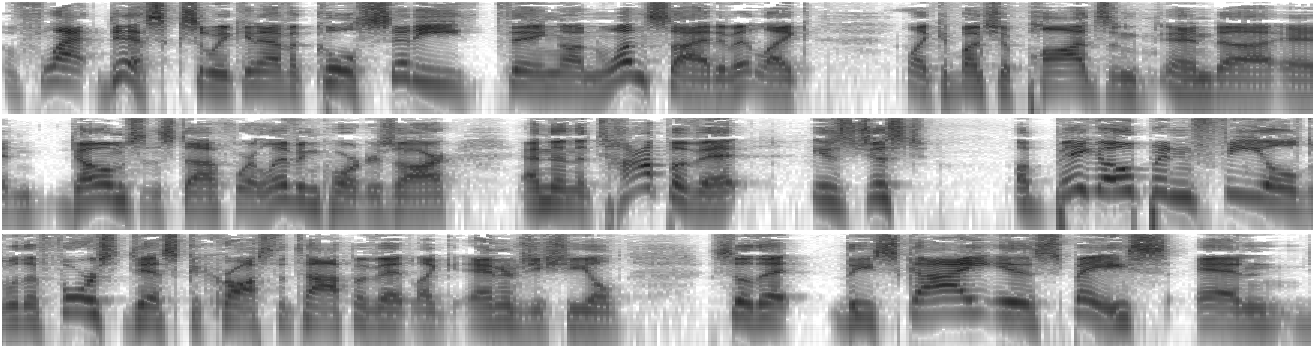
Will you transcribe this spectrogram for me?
a flat disk, so we can have a cool city thing on one side of it, like like a bunch of pods and and uh, and domes and stuff where living quarters are, and then the top of it is just a big open field with a force disk across the top of it, like energy shield, so that the sky is space and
